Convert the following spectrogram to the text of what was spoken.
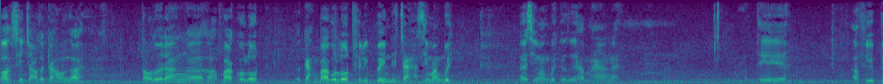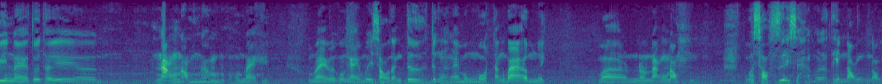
Vâng, xin chào tất cả mọi người. Tàu tôi đang ờ, ở Bacolod Ở cảng Bacolod, Philippines để trả xi măng bịch. Đấy, xi măng bịch ở dưới hầm hàng đấy. Thì ở Philippines này tôi thấy ờ, nắng nóng lắm. Hôm nay hôm nay mới có ngày 16 tháng 4 Tức là ngày mùng 1 tháng 3 âm lịch. Mà nó nắng nóng. Có 6 rưỡi sáng mà đã thấy nóng nóng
